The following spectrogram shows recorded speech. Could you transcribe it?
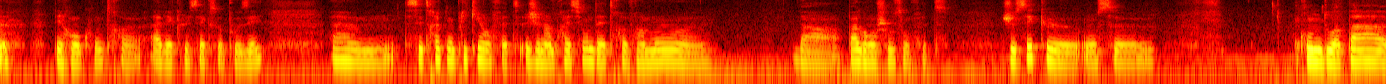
les euh, rencontres euh, avec le sexe opposé. Euh, c'est très compliqué en fait. J'ai l'impression d'être vraiment bah, pas grand chose en fait. Je sais que on se qu'on ne doit pas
